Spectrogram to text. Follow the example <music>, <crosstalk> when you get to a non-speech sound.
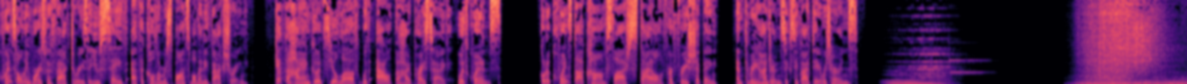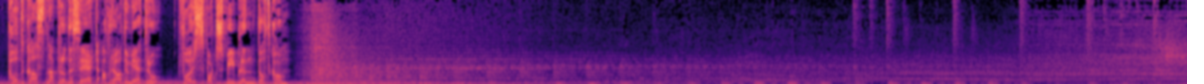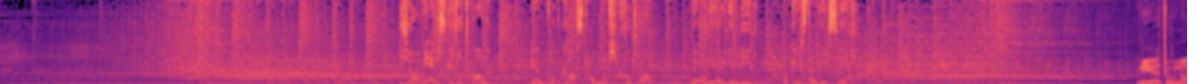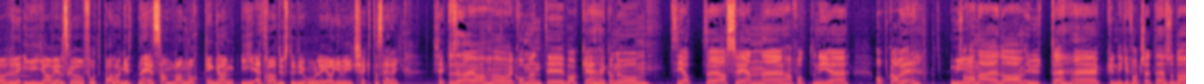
Quince only works with factories that use safe, ethical, and responsible manufacturing. Get the high-end goods you'll love without the high price tag with Quince. Go to quince.com/style for free shipping and 365-day returns. Podkasten er produsert av Radio Metro for sportsbibelen.com. Ja, vi elsker fotball. En podkast om norsk fotball med Ole Jørgen Wiig og Christian Gilsvik. Nye toner i Ja, vi elsker fotball, og guttene er samla nok en gang i et radiostudio. Ole Jørgen Wiig, kjekt å se deg. Kjekt å se deg òg, og velkommen tilbake. Jeg kan jo si at uh, Sveen uh, har fått nye oppgaver. Nye. Så han er da ute. Uh, kunne ikke fortsette, så da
